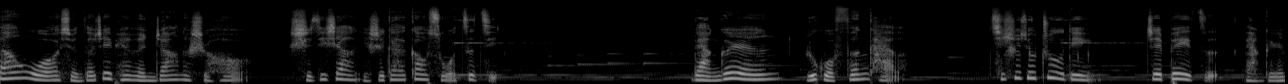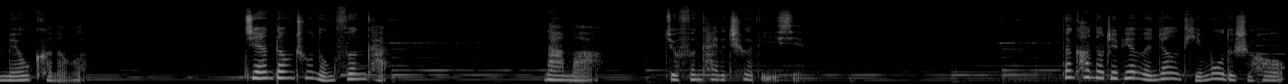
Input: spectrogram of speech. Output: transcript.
当我选择这篇文章的时候。实际上也是该告诉我自己，两个人如果分开了，其实就注定这辈子两个人没有可能了。既然当初能分开，那么就分开的彻底一些。当看到这篇文章的题目的时候，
